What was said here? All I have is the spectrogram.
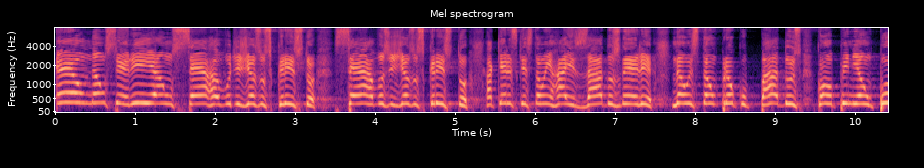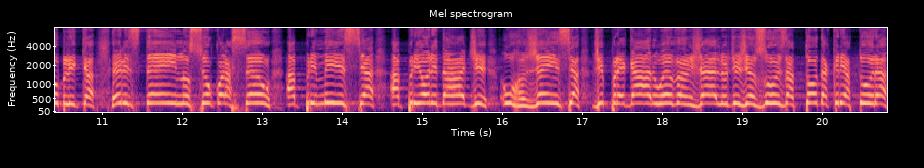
eu não seria um servo de Jesus Cristo. Servos de Jesus Cristo, aqueles que estão enraizados nele, não estão preocupados com a opinião pública, eles têm no seu coração a primícia, a prioridade, urgência de pregar o Evangelho de Jesus a toda criatura,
